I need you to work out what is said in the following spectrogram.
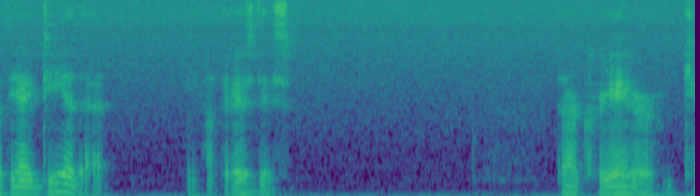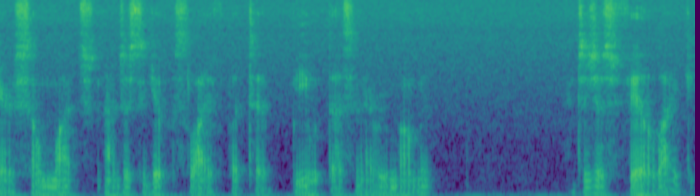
But the idea that you know there is this that our Creator cares so much, not just to give us life, but to be with us in every moment. And to just feel like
